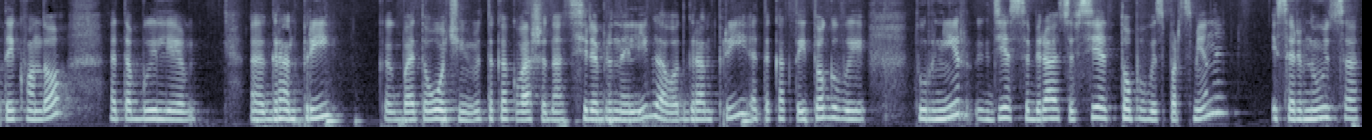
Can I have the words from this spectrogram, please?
тейквондо. Это были э, гран-при, как бы это очень, это как ваша да, серебряная лига, вот гран-при это как-то итоговый турнир, где собираются все топовые спортсмены и соревнуются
